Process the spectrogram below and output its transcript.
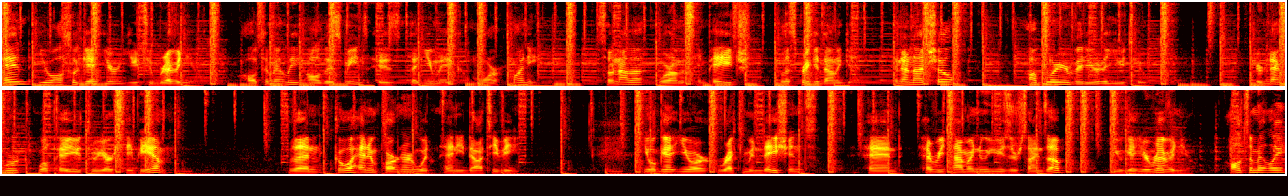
and you also get your YouTube revenue. Ultimately, all this means is that you make more money. So now that we're on the same page, let's break it down again. In a nutshell, upload your video to YouTube. Your network will pay you through your CPM. Then go ahead and partner with any.tv. You'll get your recommendations, and every time a new user signs up, you get your revenue. Ultimately,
